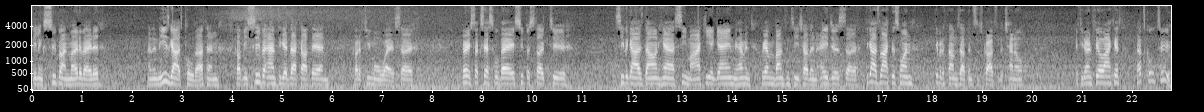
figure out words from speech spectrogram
feeling super unmotivated. And then these guys pulled up and got me super amped to get back out there and got a few more waves. So very successful day super stoked to see the guys down here see mikey again we haven't we haven't bumped into each other in ages so if you guys like this one give it a thumbs up and subscribe to the channel if you don't feel like it that's cool too.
